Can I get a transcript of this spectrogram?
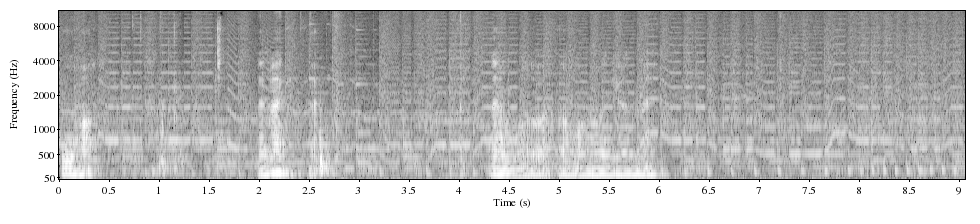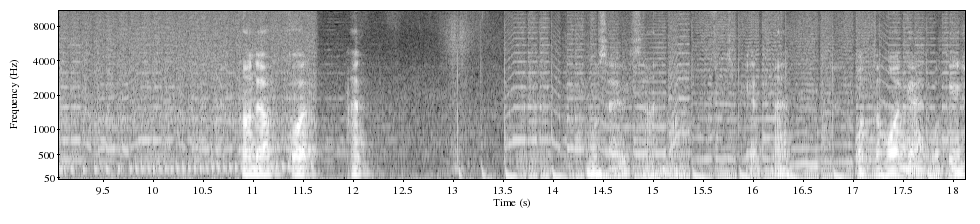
Húha. Ez meglepett. Nem gondoltam volna, hogy jönne. Na de akkor, hát... Muszáj visszamenni a mert ott a horgászbot is.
